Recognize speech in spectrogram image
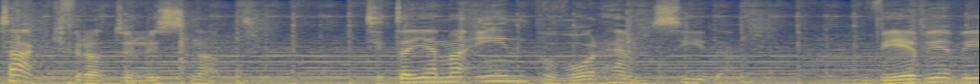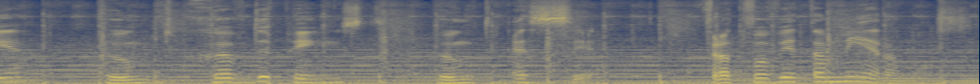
Tack för att du lyssnat. Titta gärna in på vår hemsida, www.skövdepingst.se, för att få veta mer om oss.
